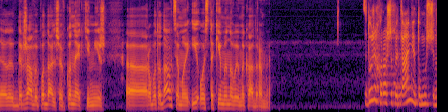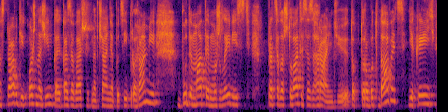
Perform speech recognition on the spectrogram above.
е, держави подальше в конекті між е, роботодавцями і ось такими новими кадрами? Це дуже хороше питання, тому що насправді кожна жінка, яка завершить навчання по цій програмі, буде мати можливість працевлаштуватися з гарантією. Тобто, роботодавець, який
